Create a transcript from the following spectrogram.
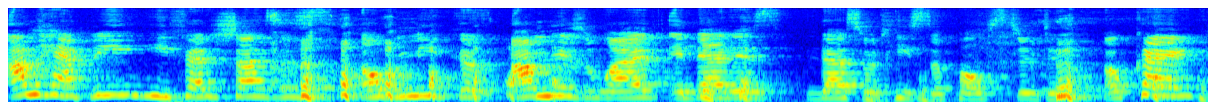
I'm happy he fetishizes over me because I'm his wife, and that is that's what he's supposed to do. Okay,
